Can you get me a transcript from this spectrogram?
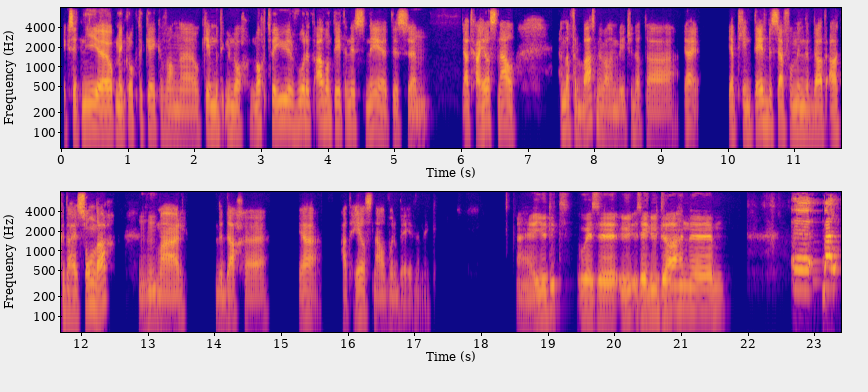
ik zit niet op mijn klok te kijken van... Oké, moet ik nu nog, nog twee uur voor het avondeten is? Nee, het, is, mm. ja, het gaat heel snel. En dat verbaast me wel een beetje. Dat, dat, ja, je hebt geen tijdbesef van inderdaad elke dag is zondag. Mhm. Maar de dag uh, ja, gaat heel snel voorbij, vind ik. En hey Judith, hoe is, uh, u, zijn uw dagen... Uh... wel,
